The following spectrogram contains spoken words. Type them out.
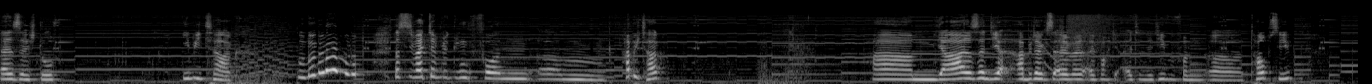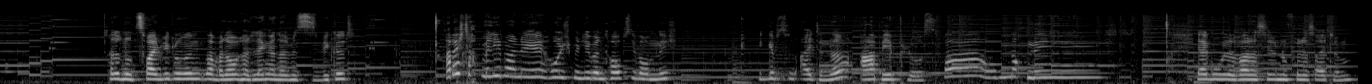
Das ist echt doof. Ibitag. Das ist die Weiterentwicklung von ähm, Habitat. Ähm, ja, das ist die Habitat ist einfach die Alternative von äh, Taubsi. Hatte nur zwei Entwicklungen, aber dauert halt länger, damit es entwickelt. Aber ich dachte mir lieber, nee, hole ich mir lieber einen Taubsi, warum nicht? Hier gibt es ein Item, ne? AP Plus. Warum noch nicht? Ja gut, war das hier nur für das Item.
